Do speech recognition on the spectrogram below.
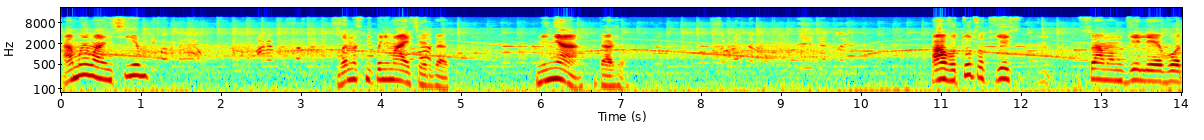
А мы мансим. Вы нас не понимаете, ребят. Меня даже. А, вот тут вот есть в самом деле вот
